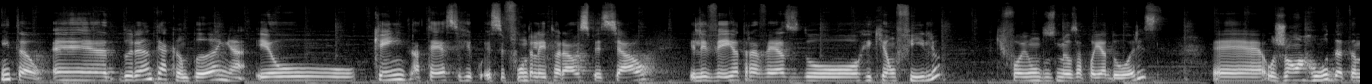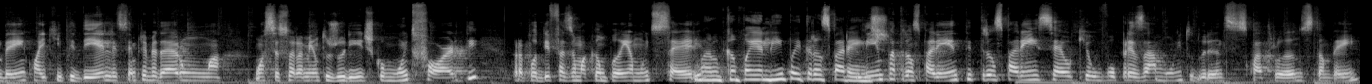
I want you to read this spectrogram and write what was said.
Então, é, durante a campanha, eu, quem até esse, esse fundo eleitoral especial, ele veio através do Riquião Filho, que foi um dos meus apoiadores. É, o João Arruda também, com a equipe dele, sempre me deram uma, um assessoramento jurídico muito forte para poder fazer uma campanha muito séria. Uma campanha limpa e transparente. Limpa, transparente. Transparência é o que eu vou prezar muito durante esses quatro anos também.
